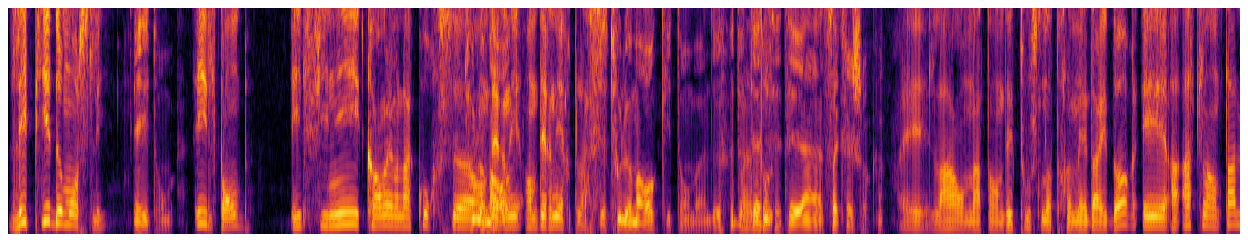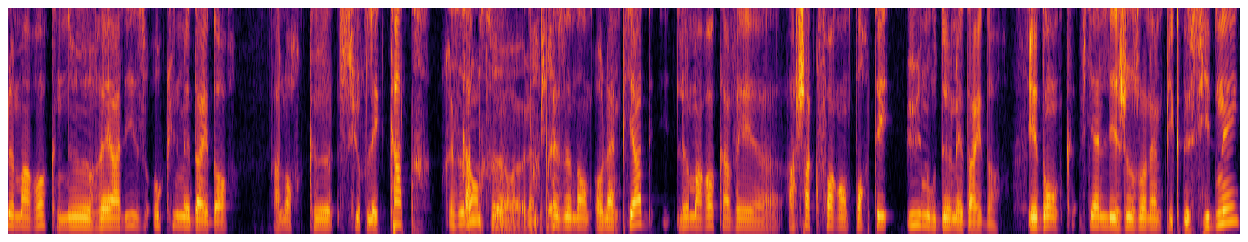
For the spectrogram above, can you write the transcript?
les pieds de Morsli Et il tombe. et il tombe. Et il finit quand même la course en, Maroc. dernier- en dernière place. C'est tout le Maroc qui tombe. hein. De, de Euh, tête, tout- c'était un sacré choc. hein. Et là, on attendait tous notre médaille d'or. Et à Atlanta, le Maroc ne réalise aucune médaille d'or. Alors que sur les quatre, Précédente, quatre, euh, euh, olympiade. précédentes Olympiades, le Maroc avait euh, à chaque fois remporté une ou deux médailles d'or. Et donc viennent les Jeux Olympiques de Sydney.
